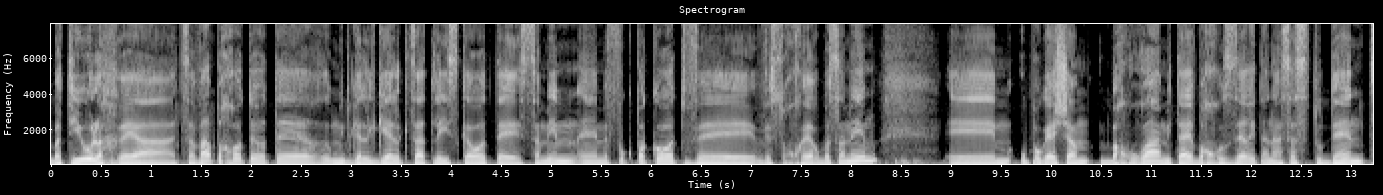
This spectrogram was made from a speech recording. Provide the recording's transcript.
בטיול אחרי הצבא פחות או יותר, הוא מתגלגל קצת לעסקאות סמים מפוקפקות וסוחר בסמים. Um, הוא פוגש שם בחורה, מתאהב בה, חוזר איתה, נעשה סטודנט,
